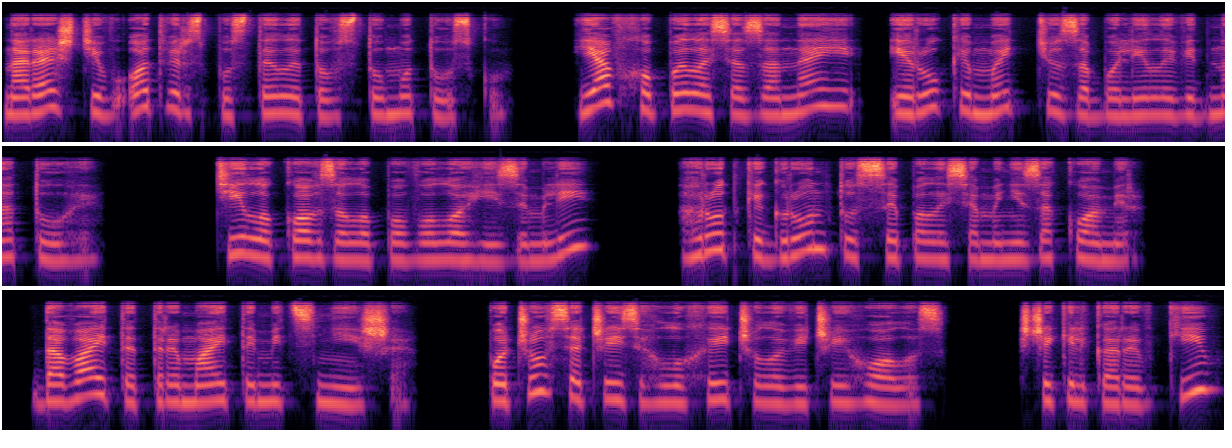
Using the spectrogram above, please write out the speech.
Нарешті в отвір спустили товсту мотузку. Я вхопилася за неї, і руки миттю заболіли від натуги. Тіло ковзало по вологій землі, грудки ґрунту сипалися мені за комір. Давайте, тримайте міцніше. Почувся чийсь глухий чоловічий голос, ще кілька ривків,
